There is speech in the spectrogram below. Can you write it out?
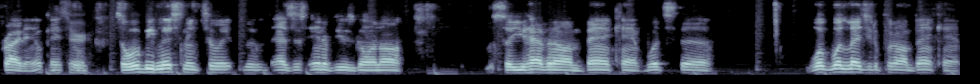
Friday. Okay, Yes, so sir. so we'll be listening to it as this interview is going on. So you have it on Bandcamp. What's the what what led you to put it on Bandcamp?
